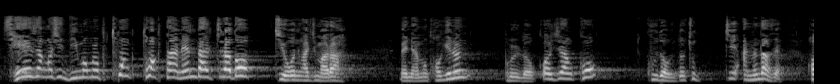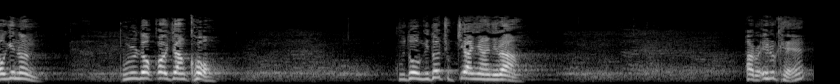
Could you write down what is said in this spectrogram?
세상 것이 네 몸을 토막토막 다 낸다 할지라도 지옥은 가지 마라. 왜냐하면 거기는 불도 꺼지 않고 구덩이도 죽지 않는다 하세요. 거기는 불도 꺼지 않고 구덩이도 죽지 아니하니라. 바로 이렇게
